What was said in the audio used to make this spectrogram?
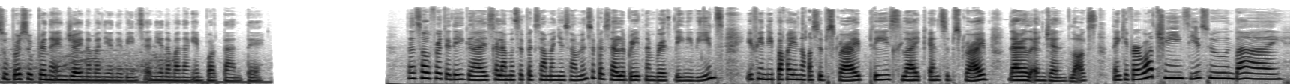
super super na-enjoy naman yun ni Vince and yun naman ang importante. That's all for today guys. Salamat sa pagsama niyo sa amin sa pag-celebrate ng birthday ni Vince. If hindi pa kayo nakasubscribe, please like and subscribe Daryl and Jen Vlogs. Thank you for watching. See you soon. Bye!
